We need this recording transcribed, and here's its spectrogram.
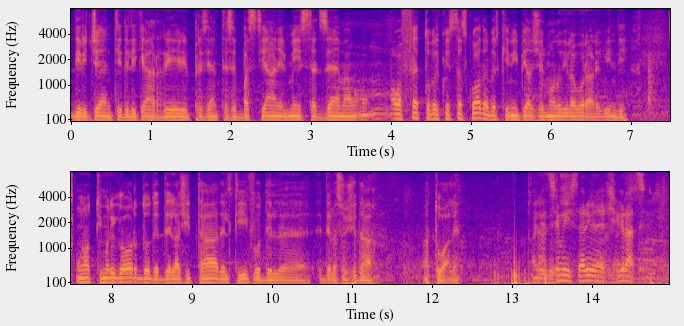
dirigenti Delicarri, il presidente Sebastiani, il mister Zema. Ho affetto per questa squadra perché mi piace il modo di lavorare, quindi un ottimo ricordo de della città, del tifo del, e della società attuale. Grazie mister, arrivederci, grazie.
